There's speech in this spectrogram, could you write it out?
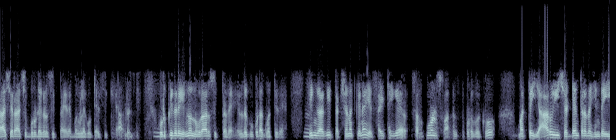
ರಾಶಿ ರಾಶಿ ಬುರುಡೆಗಳು ಸಿಗ್ತಾ ಇದೆ ಬಂಗ್ಲೆಗುಟ್ಟೆ ಸಿಕ್ಕಿ ಆಲ್ರೆಡಿ ಹುಡುಕಿದ್ರೆ ಇನ್ನೂ ನೂರಾರು ಸಿಗ್ತದೆ ಎಲ್ರಿಗೂ ಕೂಡ ಗೊತ್ತಿದೆ. ಹಿಂಗಾಗಿ ತಕ್ಷಣಕ್ಕೇನೆ ಎಸ್ ಐ ಟಿಗೆ ಸಂಪೂರ್ಣ ಸ್ವಾತಂತ್ರ್ಯ ಕೊಡಬೇಕು. ಮತ್ತೆ ಯಾರು ಈ ಷಡ್ಯಂತ್ರದ ಹಿಂದೆ ಈ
